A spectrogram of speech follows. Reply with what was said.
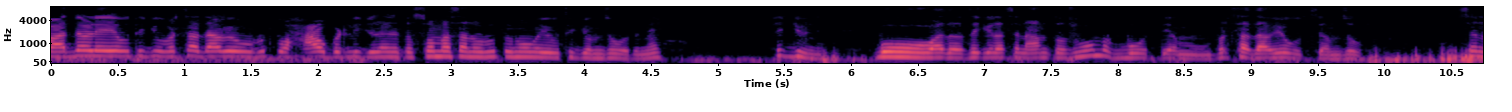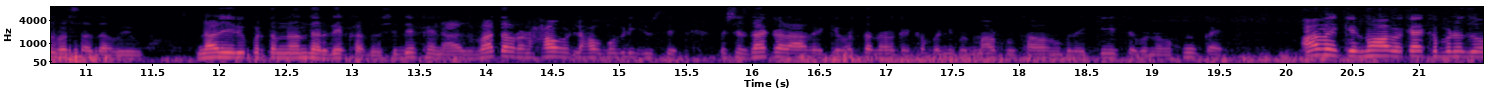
વાદળે એવું થઈ ગયું, વરસાદ આવે એવું ઋતુ હાવ બદલી ગયું. તો ચોમાસાનું ઋતુ ન હોય એવું થઈ ગયું આમ જોવો તમે. થઈ ગયું ને? બહુ વાદળ થઈ ગયેલા છે ને આમ તો જુઓ બહુ ત્યાં વરસાદ આવે એવું જ છે આમ જોવું છે ને વરસાદ આવે એવું. નાળિયેર ઉપર તમને અંધાર દેખાતો છે દેખાય ને આજ વાતાવરણ હાવ એટલે હાવ બગડી છે. પછી ઝાકળ આવે કે વરસાદ આવે, કાંઈ ખબર નહીં, પણ માળખું થવાનું બધા કહે છે, પણ શું કાંઈ? આવે કે ન આવે, કાંઈ ખબર જો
